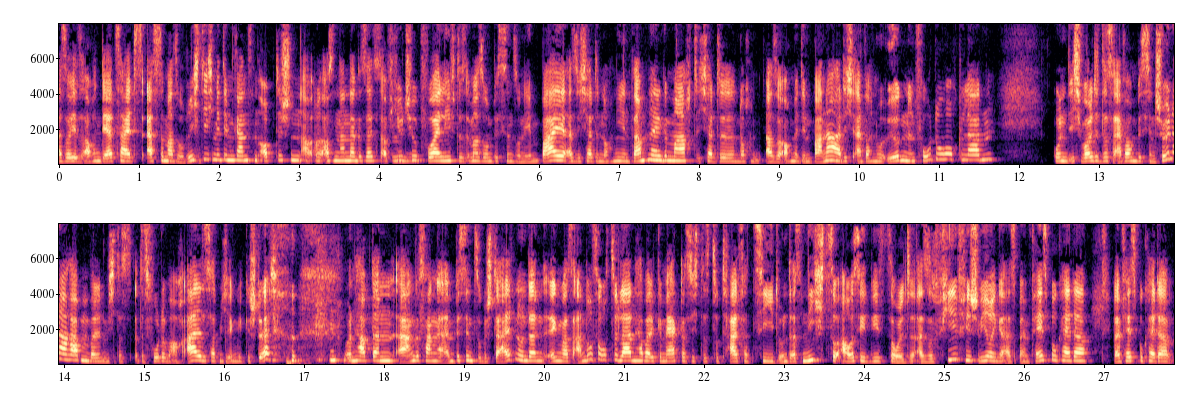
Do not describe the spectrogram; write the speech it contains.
also jetzt auch in der Zeit das erste Mal so richtig mit dem ganzen Optischen auseinandergesetzt auf mhm. YouTube. Vorher lief das immer so ein bisschen so nebenbei. Also ich hatte noch nie ein Thumbnail gemacht. Ich hatte noch, also auch mit dem Banner hatte ich einfach nur irgendein Foto hochgeladen. Und ich wollte das einfach ein bisschen schöner haben, weil mich das, das Foto war auch alt, das hat mich irgendwie gestört. und habe dann angefangen, ein bisschen zu gestalten und dann irgendwas anderes hochzuladen, habe halt gemerkt, dass sich das total verzieht und das nicht so aussieht, wie es sollte. Also viel, viel schwieriger als beim Facebook-Header. Beim Facebook-Header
